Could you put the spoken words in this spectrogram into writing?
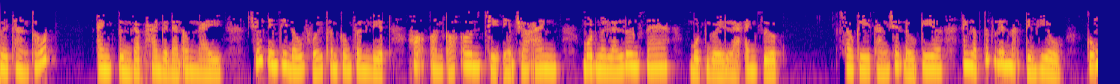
hơi thàng thốt. Anh từng gặp hai người đàn ông này, trước đêm thi đấu với thâm công phân liệt, họ còn có ơn chỉ điểm cho anh, một người là Lương Gia, một người là anh Dược. Sau khi thắng trận đấu kia, anh lập tức lên mạng tìm hiểu, cũng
